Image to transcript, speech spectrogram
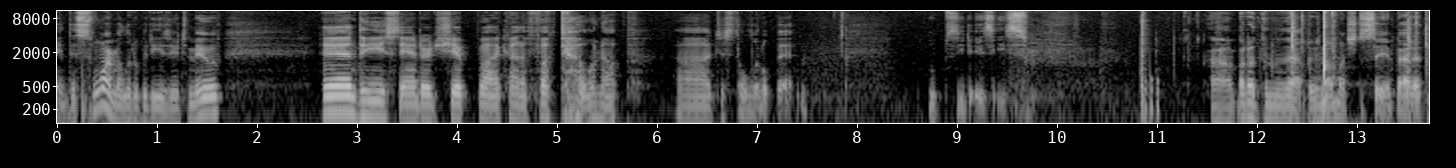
made the swarm a little bit easier to move, and the standard ship I kind of fucked that one up uh, just a little bit. Oopsie daisies. Uh, but other than that, there's not much to say about it.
